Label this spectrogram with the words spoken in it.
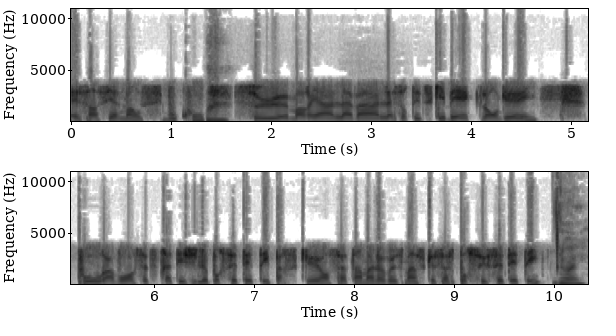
essentiellement aussi beaucoup sur Montréal, Laval, la Sûreté du Québec, Longueuil, pour avoir cette stratégie-là pour cet été parce qu'on s'attend malheureusement à ce que ça se poursuive cet été. Oui.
